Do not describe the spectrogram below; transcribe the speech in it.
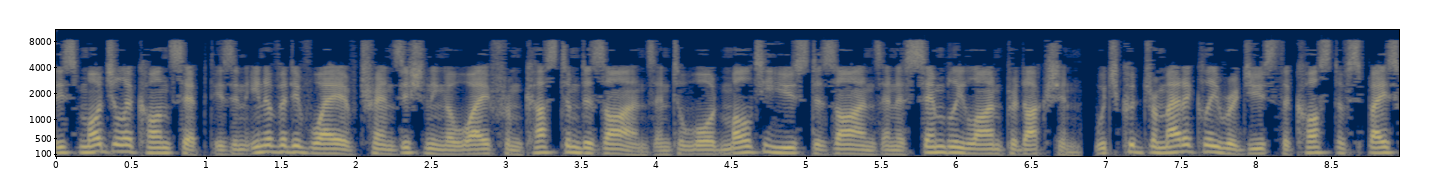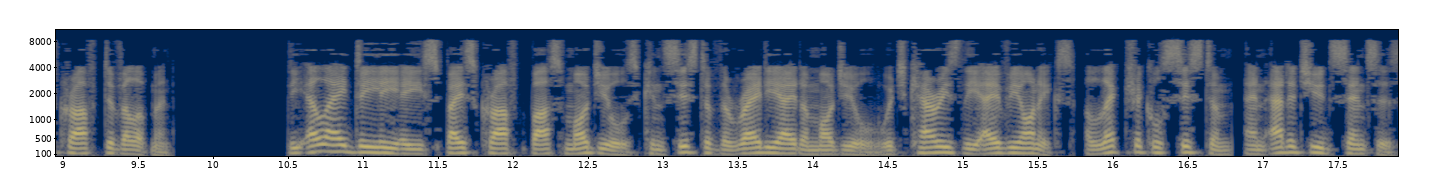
This modular concept is an innovative way of transitioning away from custom designs and toward multi-use designs and assembly line production, which could dramatically reduce the cost of spacecraft development. The LADEE spacecraft bus modules consist of the radiator module which carries the avionics, electrical system, and attitude sensors,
